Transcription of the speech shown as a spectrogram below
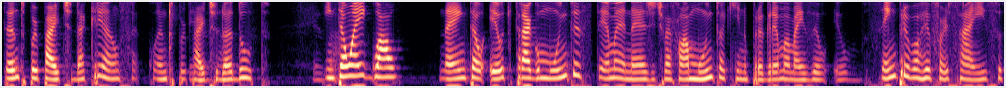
Tanto por parte da criança quanto por Exato. parte do adulto. Exato. Então, é igual. Né? Então, eu que trago muito esse tema, né? A gente vai falar muito aqui no programa, mas eu, eu sempre vou reforçar isso.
